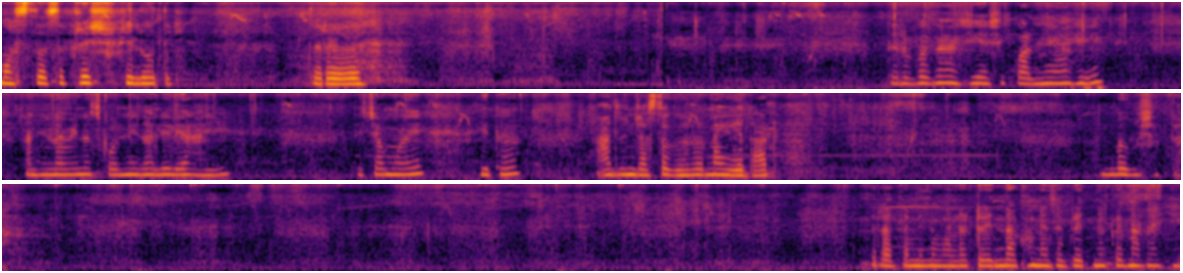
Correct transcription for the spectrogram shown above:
मस्त असं फ्रेश फील होते. तर तर बघा ही अशी कॉलनी आहे. आणि नवीनच कॉलनी झालेली आहे. त्याच्यामुळे इथं अजून जास्त घरं नाही आहेत दाट बघू शकता. तर आता मी तुम्हाला ट्रेन दाखवण्याचा प्रयत्न करणार आहे.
